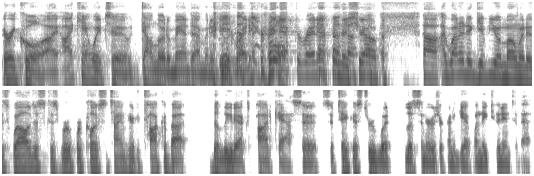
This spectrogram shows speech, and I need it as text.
Very cool. I, I can't wait to download Amanda. I'm going to do it right, right after right after the show. Uh, I wanted to give you a moment as well, just because we're, we're close to time here to talk about the LeadX podcast. So so take us through what listeners are going to get when they tune into that.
